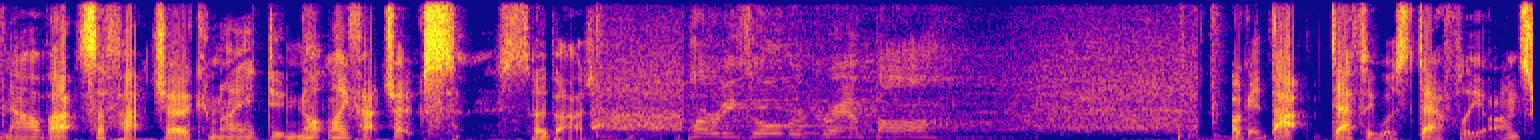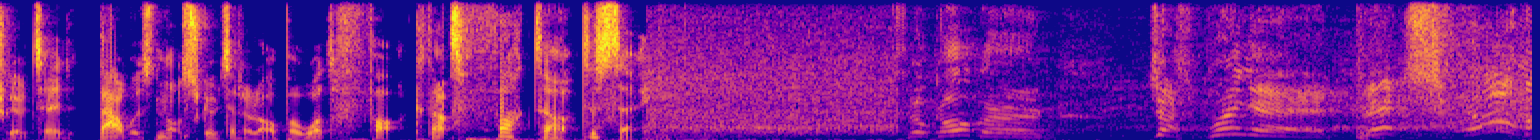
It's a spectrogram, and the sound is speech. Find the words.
Now that's a fat joke, and I do not like fat jokes. So bad. Party's over, Grandpa. Okay, that definitely was definitely unscripted. That was not scripted at all, but what the fuck? That's fucked up to say. Bill Goldberg, just bring it, bitch! Oh my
